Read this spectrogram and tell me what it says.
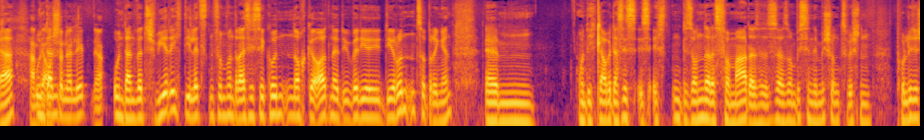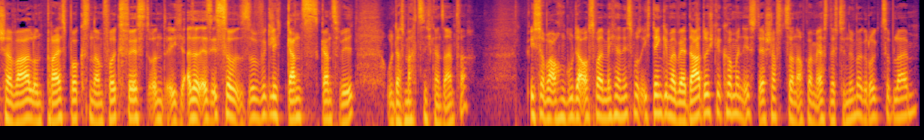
Ja? Haben und wir dann, auch schon erlebt, ja. Und dann wird es schwierig, die die letzten 35 Sekunden noch geordnet über die, die Runden zu bringen. Ähm, und ich glaube, das ist, ist echt ein besonderes Format. Also es ist ja so ein bisschen eine Mischung zwischen politischer Wahl und Preisboxen am Volksfest. Und ich, also es ist so, so wirklich ganz, ganz wild. Und das macht es nicht ganz einfach. Ist aber auch ein guter Auswahlmechanismus. Ich denke immer, wer da durchgekommen ist, der schafft es dann auch beim ersten FC Nürnberg ruhig zu bleiben.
